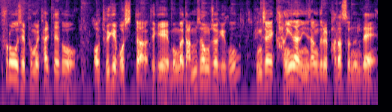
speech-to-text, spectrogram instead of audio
프로 제품을 탈 때도 어, 되게 멋있다 되게 뭔가 남성적이고 굉장히 강인한 인상들을 받았었는데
